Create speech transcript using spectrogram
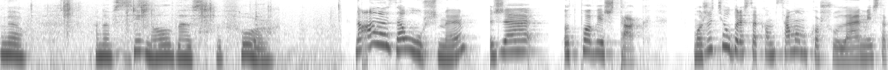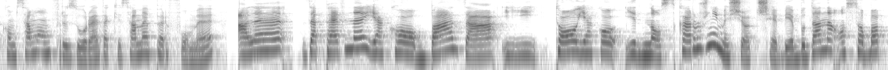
No, and I've seen all this before. No ale załóżmy, że odpowiesz tak. Możecie ubrać taką samą koszulę, mieć taką samą fryzurę, takie same perfumy, ale zapewne jako baza i to jako jednostka różnimy się od siebie, bo dana osoba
